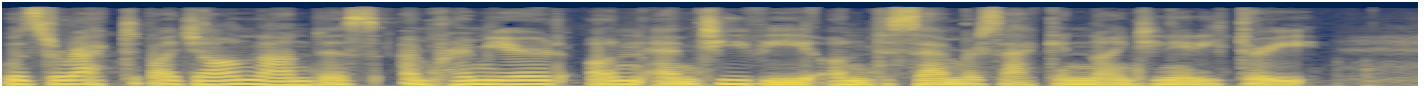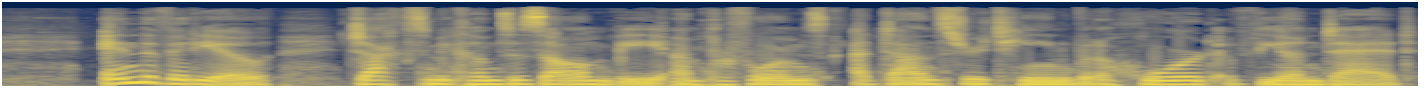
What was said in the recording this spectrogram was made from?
was directed by John Landis and premiered on MTV on December 2nd, 1983. In the video, Jackson becomes a zombie and performs a dance routine with a horde of the undead.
